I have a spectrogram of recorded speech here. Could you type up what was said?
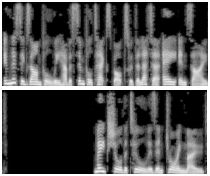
In this example we have a simple text box with the letter A inside. Make sure the tool is in drawing mode.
